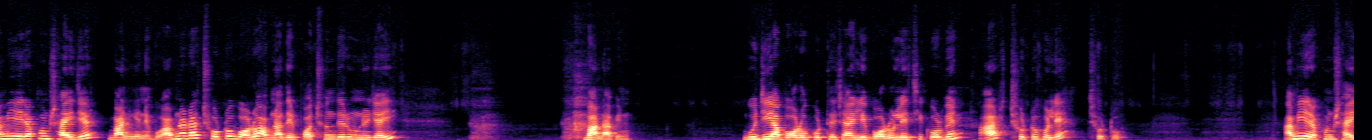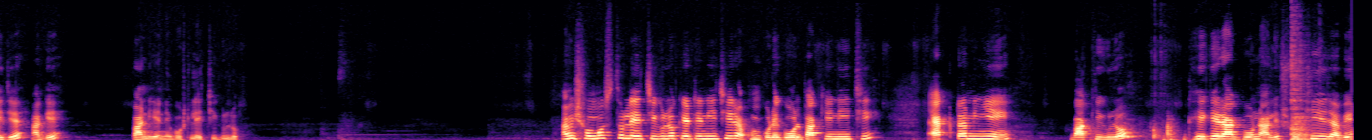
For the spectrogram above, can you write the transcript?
আমি এরকম সাইজের বানিয়ে নেব। আপনারা ছোট বড় আপনাদের পছন্দের অনুযায়ী বানাবেন। গুজিয়া বড় করতে চাইলে বড় লেচি করবেন আর ছোট হলে ছোট। আমি এরকম সাইজে আগে বানিয়ে নেব লেচিগুলো। আমি সমস্ত লেচিগুলো কেটে নিয়েছি, এরকম করে গোল পাকিয়ে নিয়েছি। একটা নিয়ে বাকিগুলো ঢেকে রাখব, নালে শুকিয়ে যাবে।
